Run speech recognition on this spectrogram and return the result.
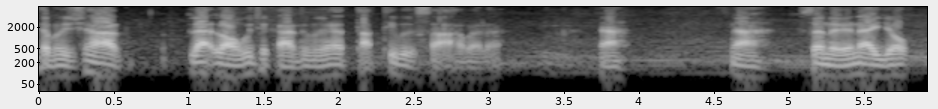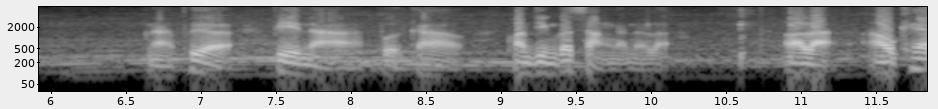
ตำรวจแห่งชาติ และรองผู้จัดการตำรวจแห่งชาติตัดที่ปรึกษาไปแล้วนะนะเสนอนายกนะเพื่อพิจารณาโปรดก้าวความจริงก็สั่งกันนั่นแหละ เอาละเอาแค่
